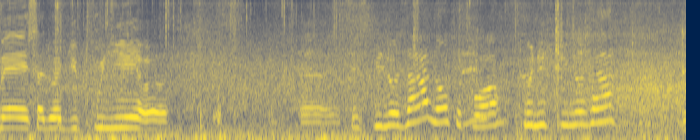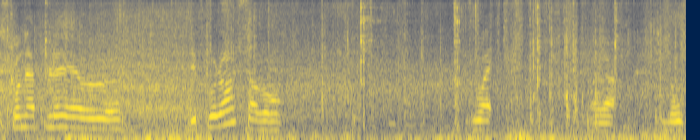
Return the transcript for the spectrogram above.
mais ça doit être du prunier. Euh, euh, c'est Spinoza, non C'est quoi? Prunus Spinoza? C'est ce qu'on appelait euh, des polos avant. Ouais. Voilà. Donc.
